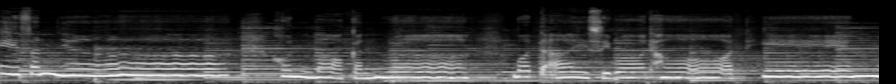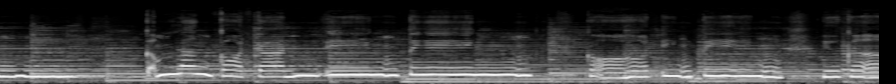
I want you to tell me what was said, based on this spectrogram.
ยสัญญา คนบอกกันว่าบ่ตายสิบ่ทอดทิ้งกำลังกอดกันอิงติงกอดอิงติง อยู่กั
